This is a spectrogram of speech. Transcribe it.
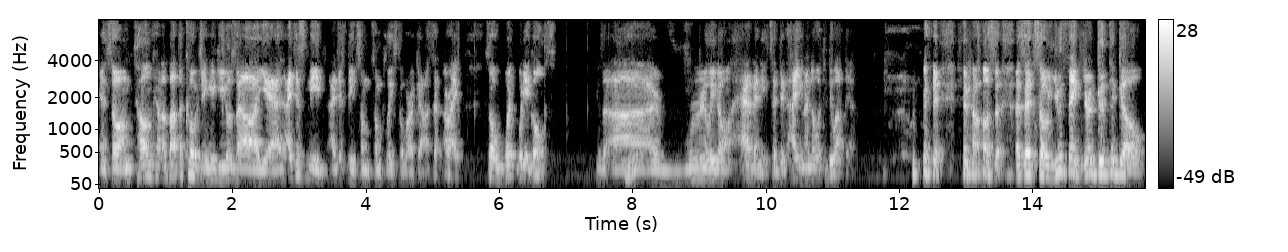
and so i'm telling him about the coaching he goes oh yeah i just need i just need some some place to work out. I said all right so what, what are your goals? He's like i really don't have any. He said then how are you gonna know what to do out there? You know so i said so you think you're good to go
